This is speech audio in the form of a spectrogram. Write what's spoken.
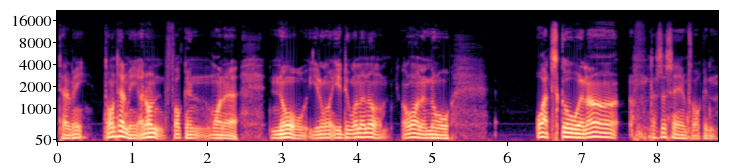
Tell me. Don't tell me. I don't fucking want to know. You know what you do want to know? I want to know what's going on. That's the same fucking.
